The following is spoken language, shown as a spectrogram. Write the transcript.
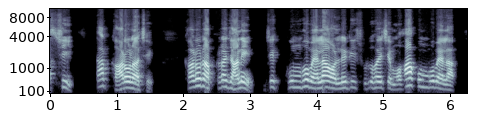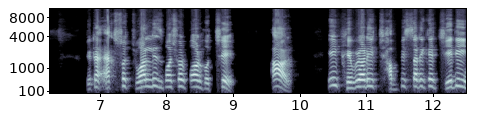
আসছি। তার কারণ আছে। কারণ আপনারা জানেন যে কুম্ভ মেলা অলরেডি শুরু হয়েছে মহাকুম্ভ মেলা, যেটা একশো চুয়াল্লিশ বছর পর হচ্ছে। আর এই ফেব্রুয়ারি ছাব্বিশ তারিখে যেদিন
